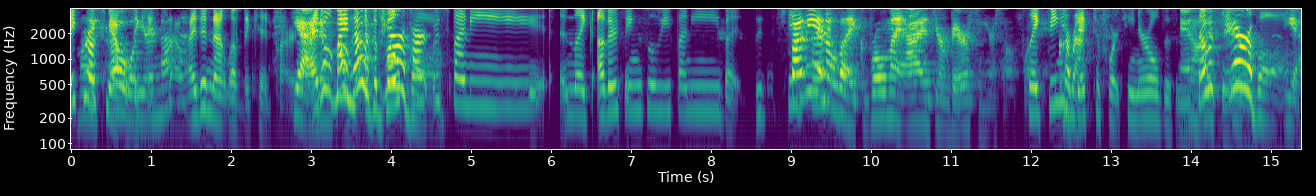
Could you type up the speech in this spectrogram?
It Like, grossed me out oh, with well, the you're kids, not- though. I did not love the kid part. Yeah, I I don't mind. Oh, that was the boat part was funny, and like other things will be funny, but the kid funny in part, a like roll my eyes, you're embarrassing yourself. way. like being a dick to fourteen year olds is And not. That was This terrible. yeah,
